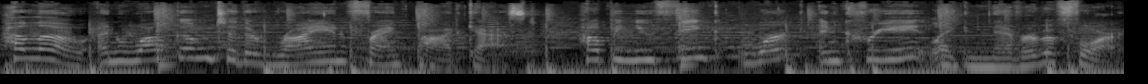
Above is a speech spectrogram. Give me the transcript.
Hello, and welcome to the Ryan Frank Podcast, helping you think, work, and create like never before.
